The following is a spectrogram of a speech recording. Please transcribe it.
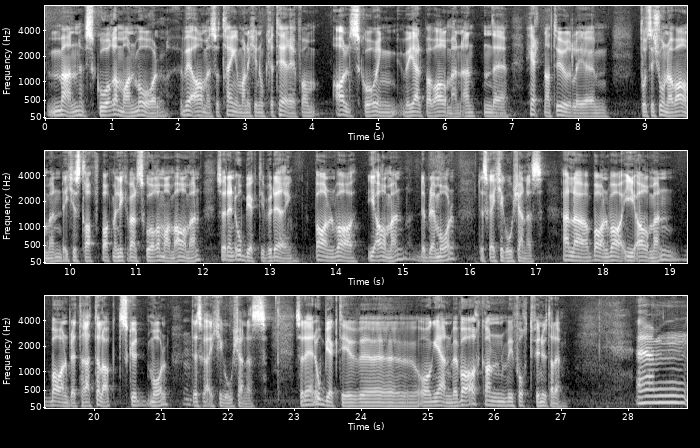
Men skårer man mål ved armen, så trenger man ikke noe kriterier. For all skåring ved hjelp av armen, enten det er helt naturlig eh, posisjon av armen, det er ikke straffbart, men likevel skårer man med armen, så er det en objektiv vurdering. Ballen var i armen, det ble mål, det skal ikke godkjennes. Eller ballen var i armen, ballen ble tilrettelagt, skudd, mål. Det skal ikke godkjennes. Så det er en objektiv, eh, og igjen ved VAR kan vi fort finne ut av det. Ehm,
